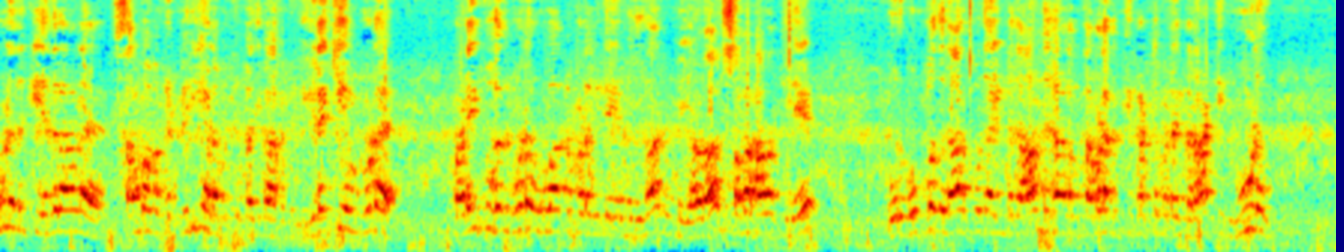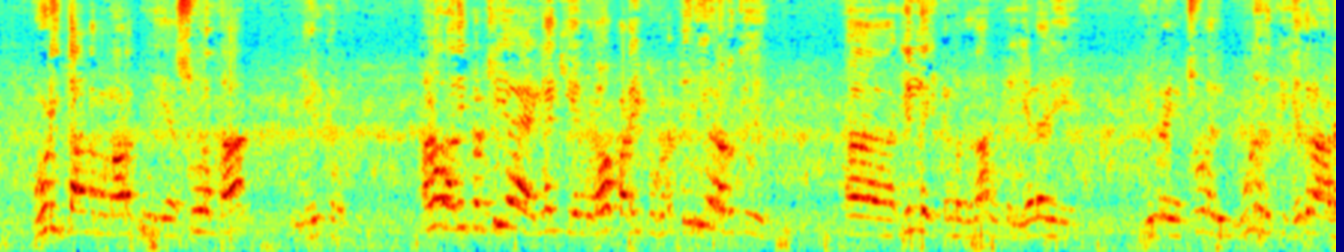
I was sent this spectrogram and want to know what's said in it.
ஊழலுக்கு எதிரான சம்பவங்கள் பெரிய அளவுக்கு பதிவாகவில்லை. இலக்கியம் கூட படைப்புகள் கூட உருவாக்கப்படவில்லை என்பதுதான் உண்மையானால் சமகாலத்திலே ஒரு முப்பது நாற்பது ஐம்பது ஆண்டு காலம் தமிழகத்தில் மட்டுமல்ல இந்த நாட்டின் ஊழல் ஊழித்தாண்டவம் ஆடக்கூடிய சூழல் தான் இங்கே இருக்கிறது. ஆனால் அதை பற்றிய இலக்கியங்களோ படைப்புகளோ பெரிய அளவுக்கு இல்லை என்பதுதான் உண்மை. எனவே இன்றைய சூழலில் ஊழலுக்கு எதிரான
